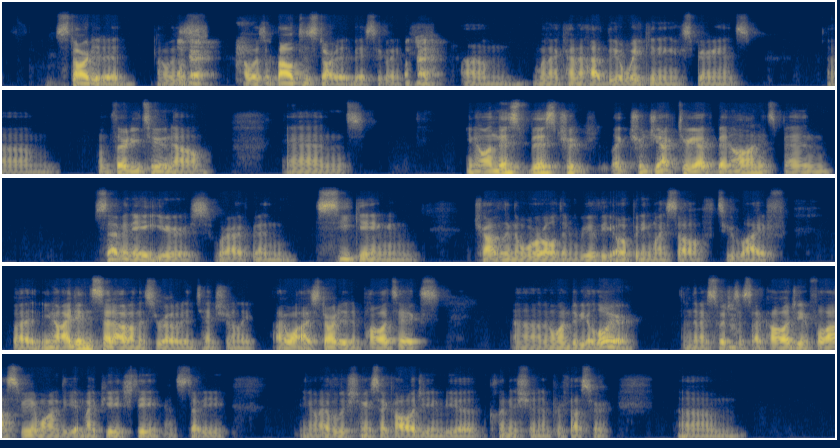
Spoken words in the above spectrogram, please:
started it i was okay. I was about to start it basically okay um when i kind of had the awakening experience um i'm 32 now and you know on this this tra- like trajectory i've been on it's been seven, eight years where I've been seeking and traveling the world and really opening myself to life. But you know, I didn't set out on this road intentionally. I, I started in politics. Um, I wanted to be a lawyer, and then I switched to psychology and philosophy and wanted to get my PhD and study, you know, evolutionary psychology and be a clinician and professor. Um,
